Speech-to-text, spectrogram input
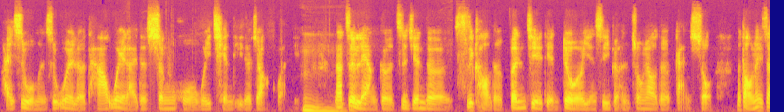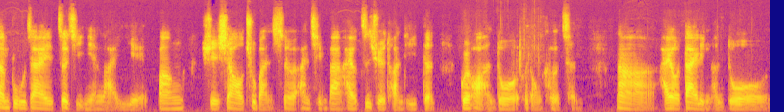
还是我们是为了他未来的生活为前提的教养观念？嗯，那这两个之间的思考的分界点，对我而言是一个很重要的感受。那岛内战部在这几年来，也帮学校、出版社、案情班还有自学团体等规划很多儿童课程。那还有带领很多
